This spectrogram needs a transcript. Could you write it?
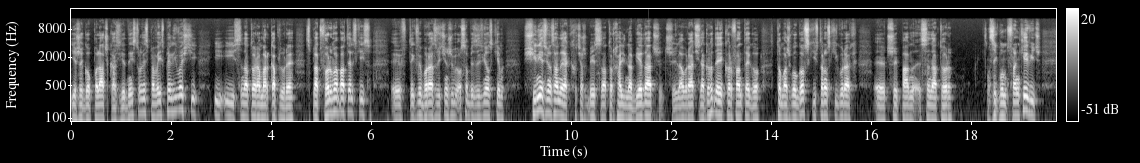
Jerzego Polaczka z jednej strony z Prawa i Sprawiedliwości i, i senatora Marka Plurę z Platformy Obywatelskiej. Y, W tych wyborach zwyciężyły osoby ze związkiem silnie związane, jak chociażby senator Halina Bieda, czy, czy laureaci Nagrody Korfantego, Tomasz Głogowski w Tarnowskich Górach, y, czy pan senator Zygmunt Frankiewicz, y, y,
